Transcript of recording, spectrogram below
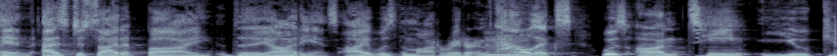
and as decided by the audience, I was the moderator, and mm. Alex was on Team UK.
